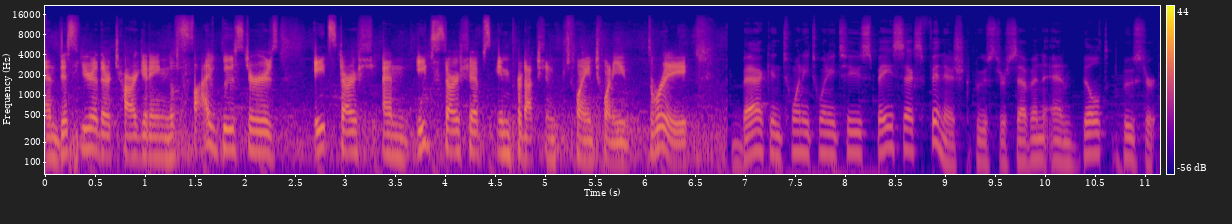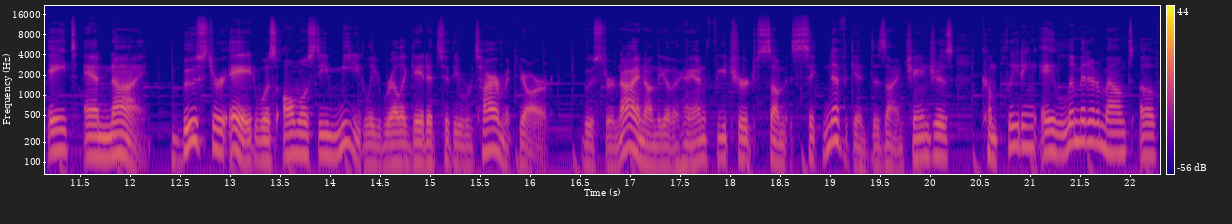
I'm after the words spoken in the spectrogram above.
And this year they're targeting five boosters, eight star and eight starships in production for 2023. Back in 2022, SpaceX finished Booster 7 and built Booster 8 and 9. Booster 8 was almost immediately relegated to the retirement yard. Booster 9, on the other hand, featured some significant design changes, completing a limited amount of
